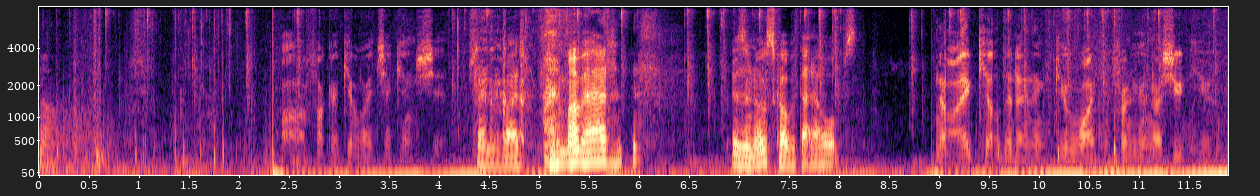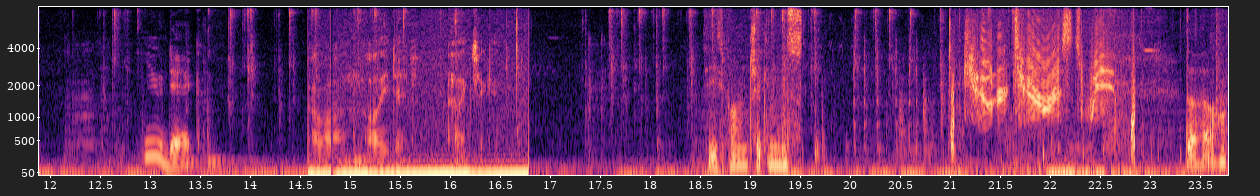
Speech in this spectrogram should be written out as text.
No. Oh fuck! I killed my chicken. Shit. Sorry, my bad. my bad. There's a no scope if that helps. No, I killed it. I think you walking in front of you and I was shooting you. You dick. Oh well, all he did. I like. T-spawn chickens. Counter terrorists win. The hell?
